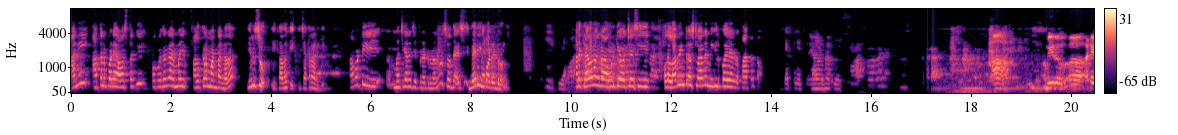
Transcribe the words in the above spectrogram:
అని అతను పడే అవస్థకి ఒక విధంగా అమ్మాయి ఫల్క్రం అంటాం కదా ఇరుసు ఈ కథకి ఈ చక్రానికి. కాబట్టి మంచిగానే చెప్పినట్టున్నాను. సో వెరీ ఇంపార్టెంట్ రోల్ అక్కడ కేవలం ఇలా ఊరికే వచ్చేసి ఒక లవ్ ఇంట్రెస్ట్ లానే మిగిలిపోయే పాత్ర కాదు. డెఫినెట్లీ ఆ, మీరు అంటే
